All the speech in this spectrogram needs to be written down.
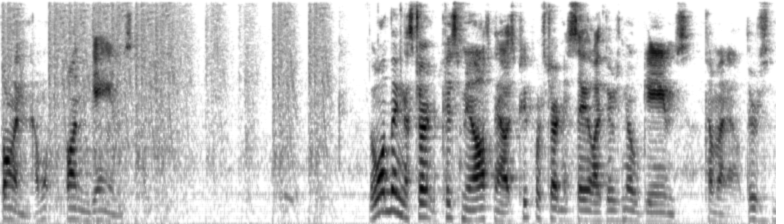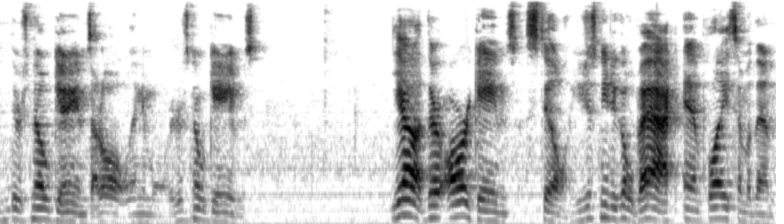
fun. I want fun games. The one thing that's starting to piss me off now is people are starting to say like there's no games coming out. There's there's no games at all anymore. There's no games. Yeah, there are games still. You just need to go back and play some of them.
